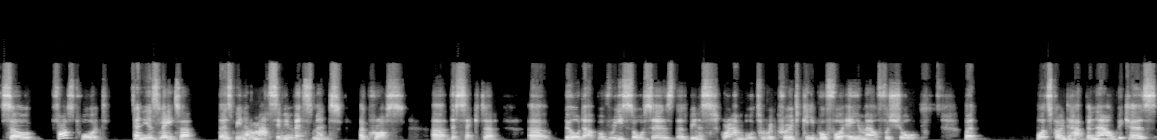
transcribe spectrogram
So, fast forward 10 years later, there's been a massive investment across uh, the sector, uh, build up of resources. There's been a scramble to recruit people for AML for sure. But what's going to happen now? Because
